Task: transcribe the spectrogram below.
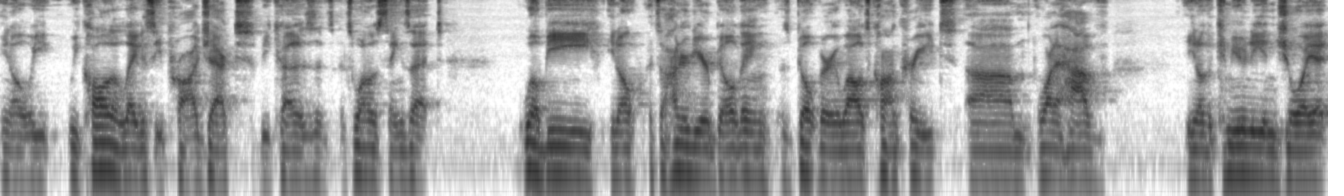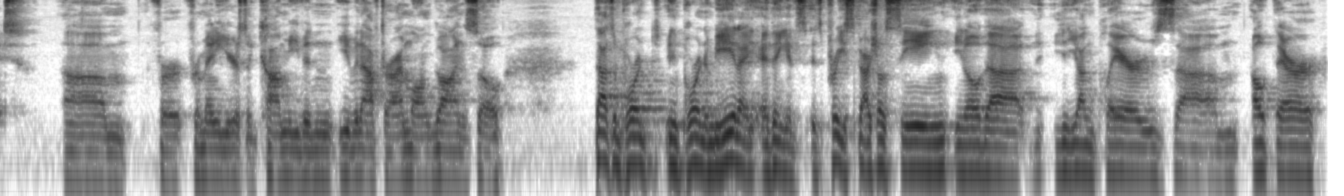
you know, we we call it a legacy project because it's it's one of those things that will be, you know, it's a hundred year building. It's built very well. It's concrete. Um, want to have, you know, the community enjoy it. Um, for for many years to come, even even after I'm long gone. So that's important important to me, and I, I think it's it's pretty special seeing you know the the young players um, out there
